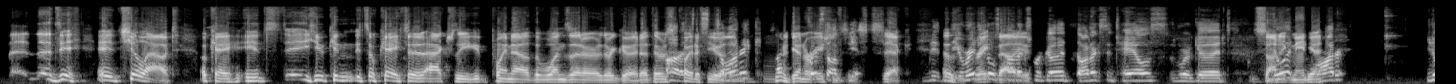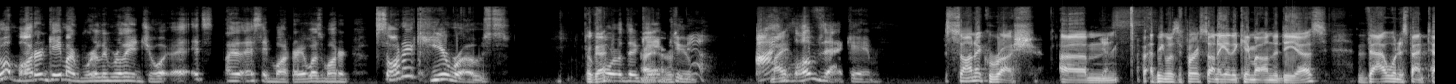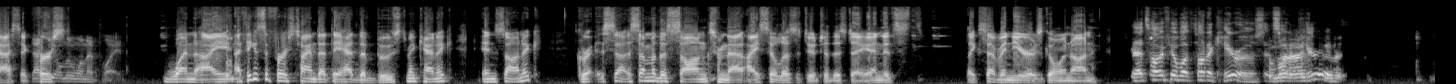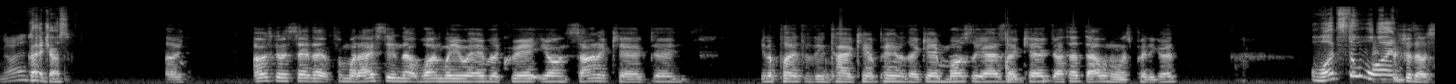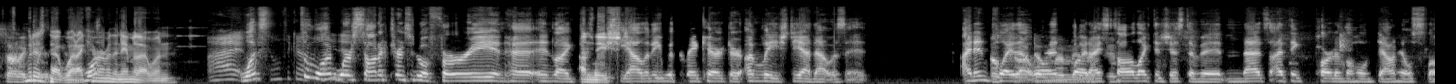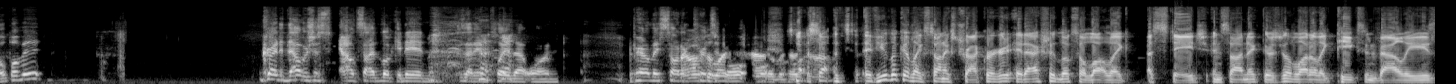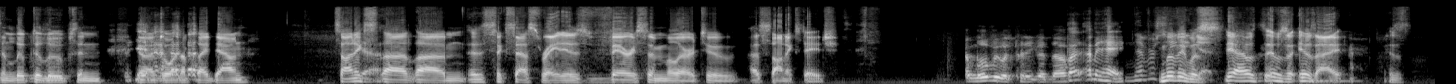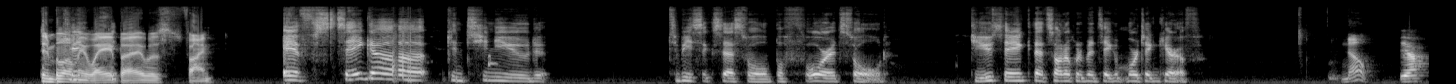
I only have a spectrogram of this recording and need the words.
Eh, Chill out, okay? It's you can. It's okay to actually point out the ones that are they're good. There's Uh, quite a few. Sonic? of them. Sonic Generations yeah. is sick. the, the great original value. Sonics were good. Sonics and Tails were good. you know Sonic what Mania. Modern, you know what modern game I really really enjoy? It's I, I say modern. It was modern. Sonic Heroes Okay. for the All right, GameCube. Yeah. I My- love that game. Sonic Rush. Um, Yes. I think it was the first Sonic game that came out on the DS. That one is fantastic. That's first the only one I played. one I I think it's the first time that they had the boost mechanic in Sonic. Gre- so, some of the songs from that I still listen to to this day, and it's like seven years going on. That's how I feel about Sonic Heroes. And From what Sonic I've Heroes. seen, Go ahead. Go ahead, Charles. I was gonna say that from what I've seen, that one where you were able to create your own Sonic character, and, you know, play through the entire campaign of that game mostly as that character. I thought that one was pretty good. What's the one? sure that was Sonic. What is that one? I can't What- remember the name of that one. I What's don't think I the one where it. Sonic turns into a furry and ha- and like there's Unleashed. with the main character? Unleashed. Yeah, that was it. I didn't Oh, play God, that one, but that I game. saw like the gist of it, and that's I think part of the whole downhill slope of it. Granted, that was just outside looking in because I didn't play that one. Apparently, Sonic turns like into So, so, if you look at like Sonic's track record, it actually looks a lot like a stage in Sonic. There's just a lot of like peaks and valleys and loop de loops and you know, Yeah. going upside down. Sonic's Yeah. uh, um, success rate is very similar to a Sonic stage. That movie was pretty good though. But I mean, hey, Never The seen movie it was yet. yeah, it was it was it was alright. It was, didn't blow me away, but it was fine. if Sega continued to be successful before it sold, do you think that Sonic would have been taken more taken care of? No. yeah,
